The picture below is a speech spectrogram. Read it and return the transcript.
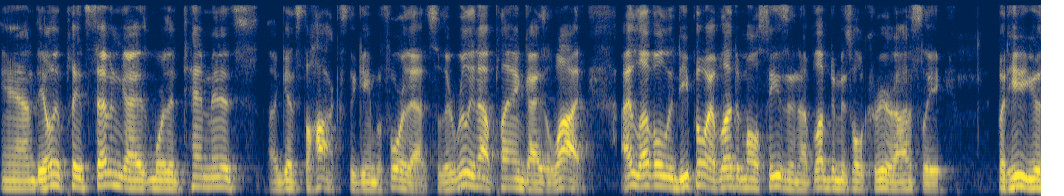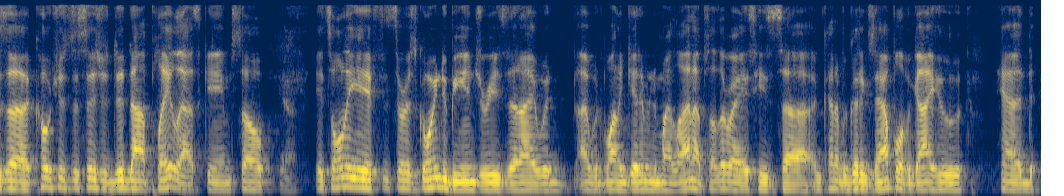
and they only played seven guys more than 10 minutes against the Hawks the game before that. So they're really not playing guys a lot. I love Oladipo. I've loved him all season. I've loved him his whole career, honestly but he was a coach's decision did not play last game. So yeah. it's only if there's going to be injuries that I would I would want to get him into my lineups. Otherwise, he's uh, kind of a good example of a guy who had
